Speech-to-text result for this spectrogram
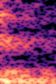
like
